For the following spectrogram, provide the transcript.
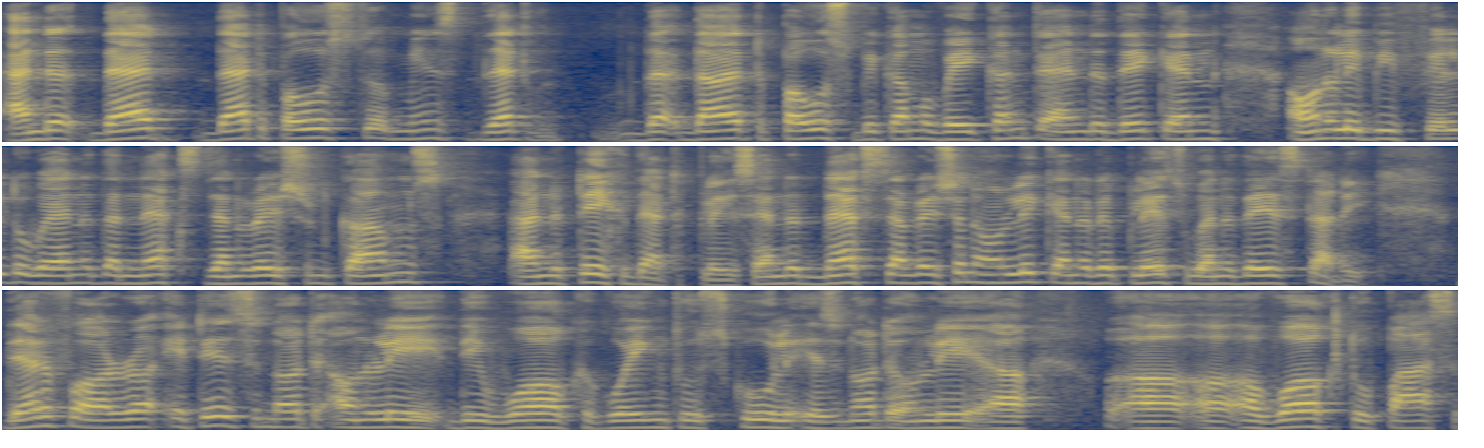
And that that post means that that, that post become vacant and they can only be filled when the next generation comes and take that place. And the next generation only can replace when they study. Therefore it is not only the work going to school is not only a, a, a work to pass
